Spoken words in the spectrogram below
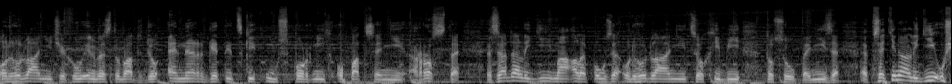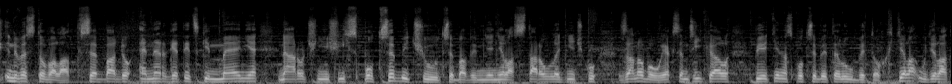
Odhodlání Čechů investovat do energeticky úsporných opatření roste. Řada lidí má ale pouze odhodlání, co chybí, to jsou peníze. Třetina lidí už investovala třeba do energeticky méně náročnějších spotřebičů, třeba vyměnila starou ledničku za novou. Jak jsem říkal, pětina spotřebitelů by to chtěla udělat,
